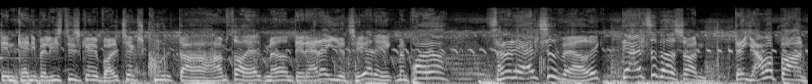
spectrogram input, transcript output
den kannibalistiske voldtægtskult, der har hamstret alt maden, den er da irriterende, ikke? Men prøv at høre, sådan har det altid været, ikke? Det har altid været sådan. Da jeg var barn,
